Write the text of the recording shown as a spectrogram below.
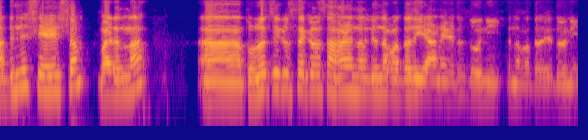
അതിനുശേഷം വരുന്ന തുടർ ചികിത്സയ്ക്കുള്ള സഹായം നൽകുന്ന പദ്ധതിയാണ് ഏത്? ധ്വനി എന്ന പദ്ധതി ധ്വനി.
